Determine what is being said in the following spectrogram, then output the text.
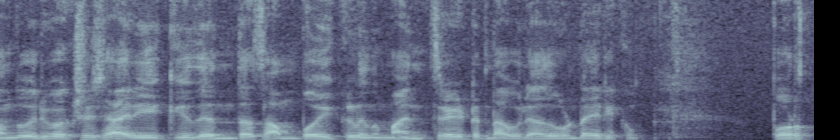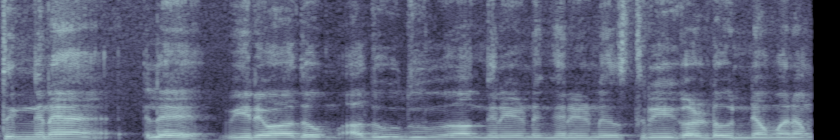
വന്ന് ഒരുപക്ഷെ ഇത് എന്താ സംഭവിക്കണമെന്ന് മനസ്സിലായിട്ടുണ്ടാവില്ല അതുകൊണ്ടായിരിക്കും. പുറത്തിങ്ങനെ അല്ലേ വീരവാദവും അതും ഇതും അങ്ങനെയാണ് ഇങ്ങനെയാണ് സ്ത്രീകളുടെ ഉന്നമനം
